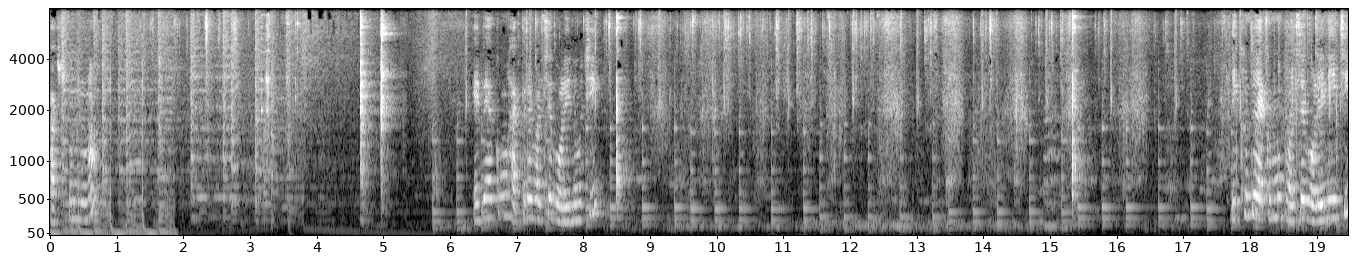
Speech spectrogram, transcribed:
হাফ স্পুন নুন ଏବେ ଆକୁ ମୁଁ ହାତରେ ଭଲସେ ଗୋଳେଇ ନେଉଛି ଦେଖନ୍ତୁ ୟାକୁ ମୁଁ ଭଲସେ ଗୋଳେଇ ନେଇଛି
